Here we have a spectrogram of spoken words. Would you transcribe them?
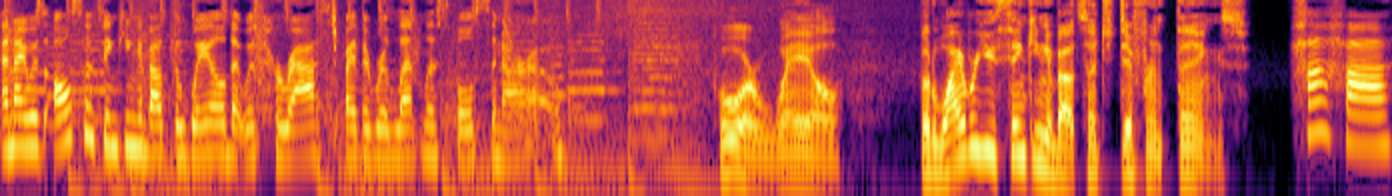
And I was also thinking about the whale that was harassed by the relentless Bolsonaro. Poor whale. But why were you thinking about such different things? Ha ha.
